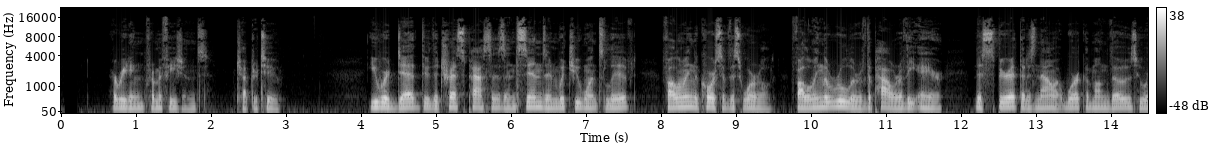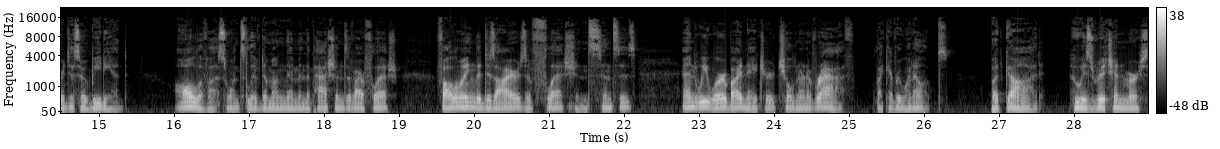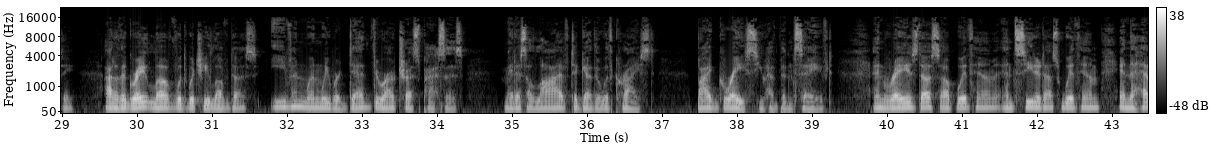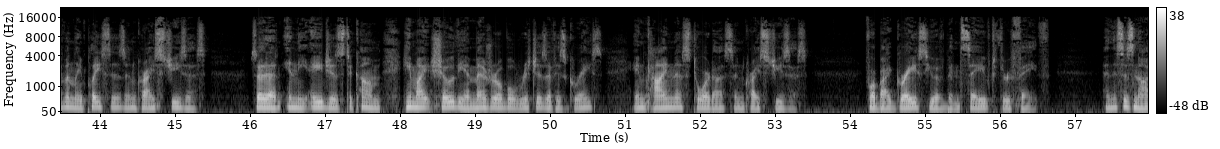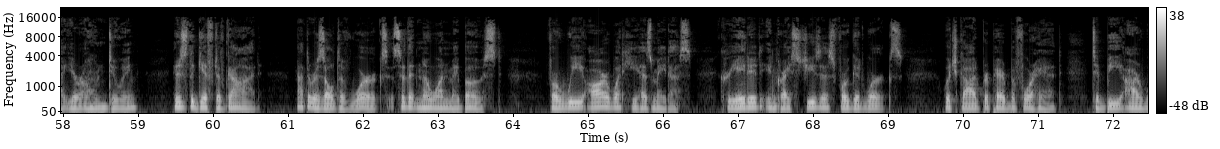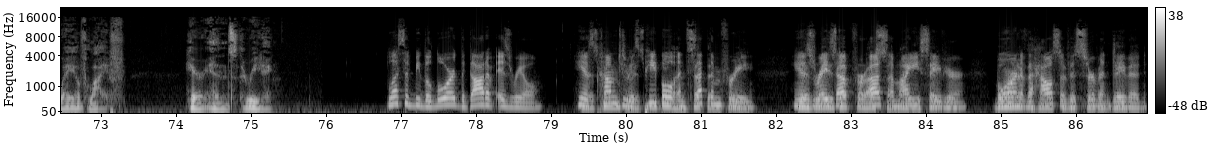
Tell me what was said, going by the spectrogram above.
A reading from Ephesians, chapter 2. You were dead through the trespasses and sins in which you once lived, following the course of this world, following the ruler of the power of the air, this spirit that is now at work among those who are disobedient. All of us once lived among them in the passions of our flesh, following the desires of flesh and senses, and we were by nature children of wrath, like everyone else. But God, who is rich in mercy, out of the great love with which he loved us, even when we were dead through our trespasses, made us alive together with Christ. By grace you have been saved, and raised us up with him, and seated us with him in the heavenly places in Christ Jesus, so that in the ages to come he might show the immeasurable riches of his grace in kindness toward us in Christ Jesus. For by grace you have been saved through faith. And this is not your own doing. It is the gift of God, not the result of works, so that no one may boast. For we are what he has made us, created in Christ Jesus for good works, which God prepared beforehand to be our way of life. Here ends the reading. Blessed be the Lord, the God of Israel. He, he has come, come to his people and set them free. He has raised up for us a mighty Savior, born of the house of his servant David.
